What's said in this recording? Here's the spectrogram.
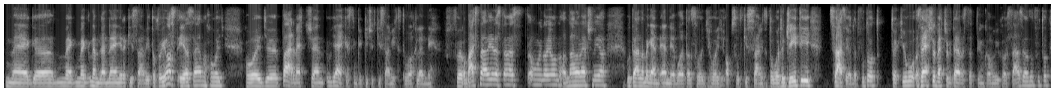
meg, meg, meg nem lenne ennyire kiszámítható. Én azt érzem, hogy, hogy pár meccsen ugye elkezdtünk egy kicsit kiszámíthatóak lenni. Főleg a Bucksnál éreztem ezt amúgy nagyon, annál a meccsnél, utána meg ennél volt az, hogy, hogy abszolút kiszámítható volt. A JT 100 adat futott, tök jó. Az első meccs, amit elvesztettünk, amikor 100 adat futott,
